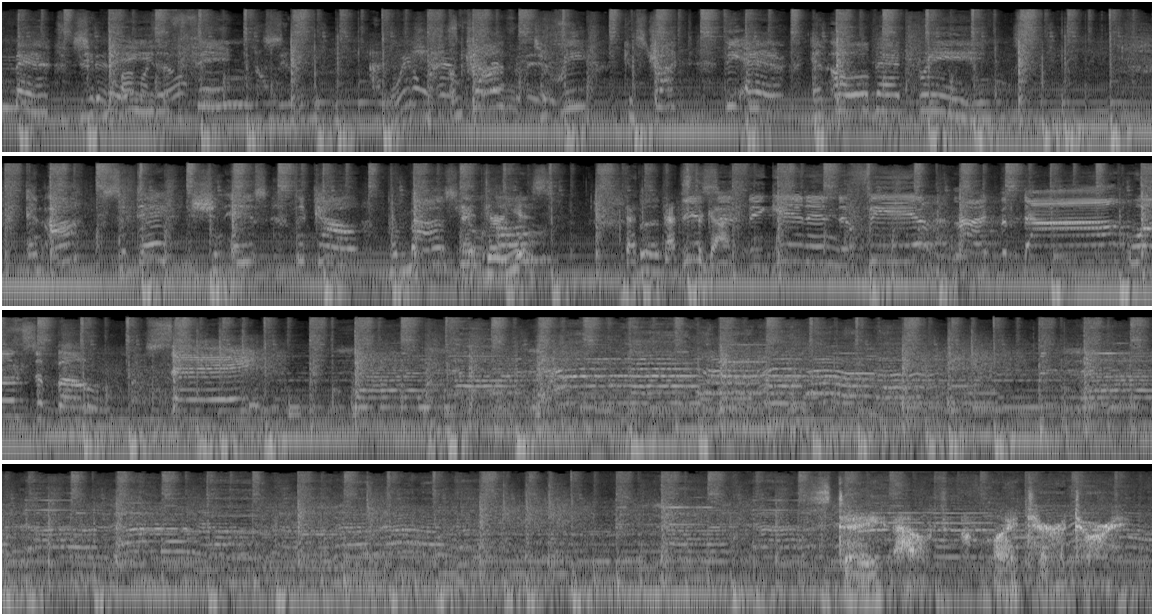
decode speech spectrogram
made of things. I'm trying to reconstruct the air and all that brings. And oxidation is the compromise you There he is. That, that's the guy. Stay out of my territory.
